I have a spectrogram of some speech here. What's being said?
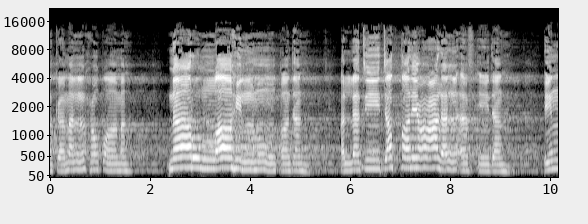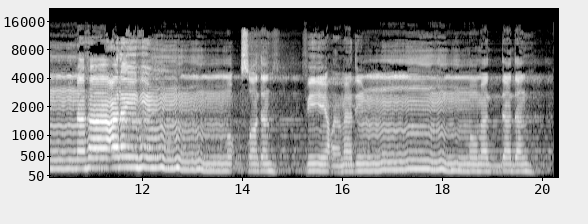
أدراك ما الحطمة؟ نار الله الموقدة التي تطلع على الأفئدة إنها عليهم مؤصدة في عمد ممددة.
